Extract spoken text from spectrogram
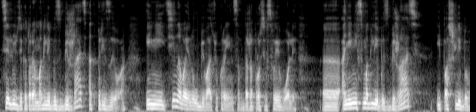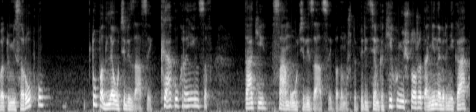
те люди, которые могли бы сбежать от призыва и не идти на войну убивать украинцев, даже против своей воли, э, они не смогли бы сбежать и пошли бы в эту мясорубку тупо для утилизации, как украинцев, так и самоутилизации, потому что перед тем, как их уничтожат, они наверняка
